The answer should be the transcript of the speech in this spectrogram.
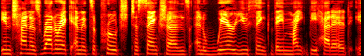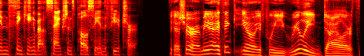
in China's rhetoric and its approach to sanctions and where you think they might be headed in thinking about sanctions policy in the future? Yeah, sure. I mean, I think you know if we really dial our th-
